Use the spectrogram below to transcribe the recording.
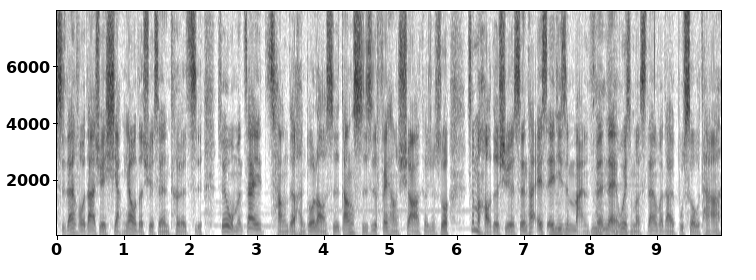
史丹佛大学想要的学生特质。所以我们在场的很多老师当时是非常 shock，就是说这么好的学生，他 SAT 是满分诶，为什么史丹佛大学不收他？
